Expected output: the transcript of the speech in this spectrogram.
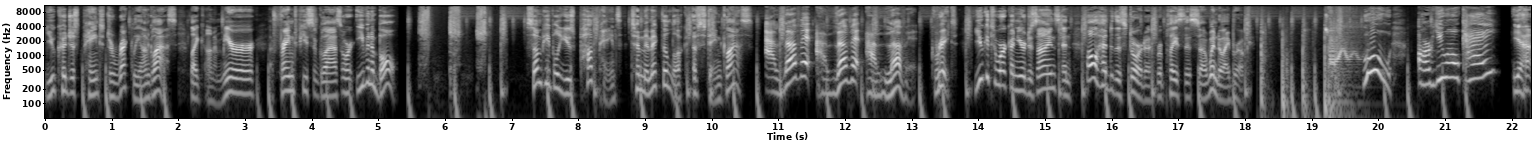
you could just paint directly on glass, like on a mirror, a framed piece of glass, or even a bowl. Some people use puff paints to mimic the look of stained glass. I love it, I love it, I love it. Great. You get to work on your designs, and I'll head to the store to replace this uh, window I broke. Ooh, are you okay? Yeah,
